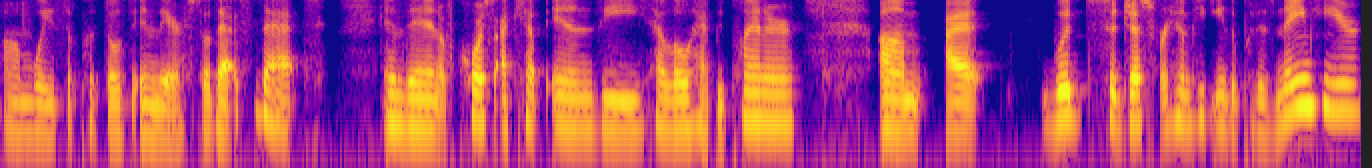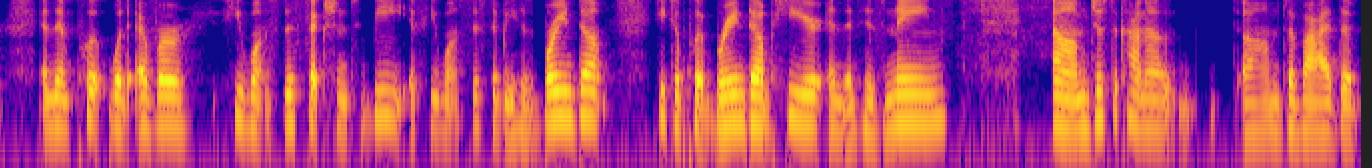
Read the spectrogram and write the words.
um, ways to put those in there. So that's that. And then, of course, I kept in the Hello Happy Planner. Um, I would suggest for him, he can either put his name here and then put whatever he wants this section to be. If he wants this to be his brain dump, he can put brain dump here and then his name. Um, just to kind of um, divide the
